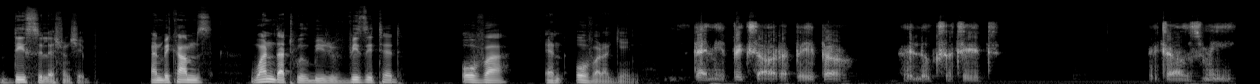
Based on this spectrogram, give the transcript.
this relationship and becomes one that will be revisited over and over again. Then he picks out a paper, he looks at it, he tells me,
